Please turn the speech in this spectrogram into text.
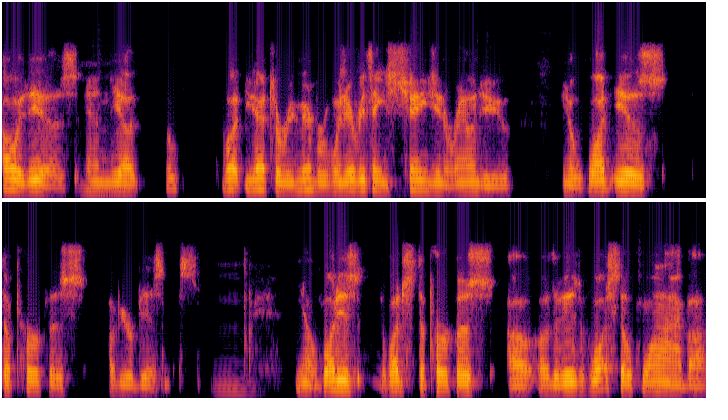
oh it is, and mm-hmm. yeah, what you have to remember when everything's changing around you, you know, what is the purpose of your business? Mm. You know, what is what's the purpose uh, of the business? What's the why by,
